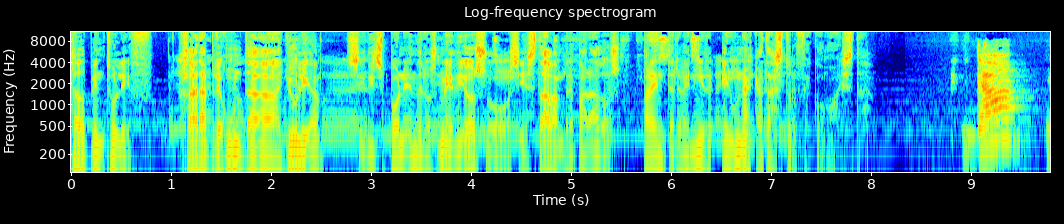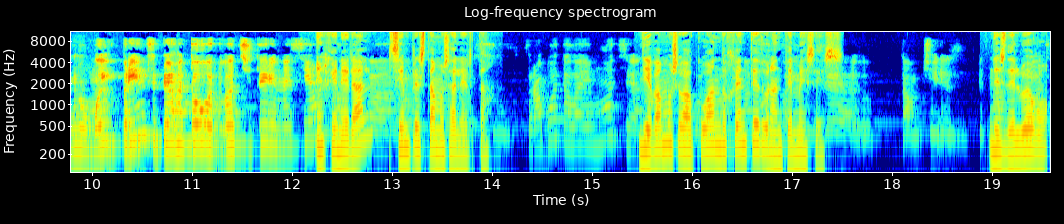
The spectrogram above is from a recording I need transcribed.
Helping to Live. Jara pregunta a Julia si disponen de los medios o si estaban preparados para intervenir en una catástrofe como esta. En general, siempre estamos alerta. Llevamos evacuando gente durante meses. Desde luego,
